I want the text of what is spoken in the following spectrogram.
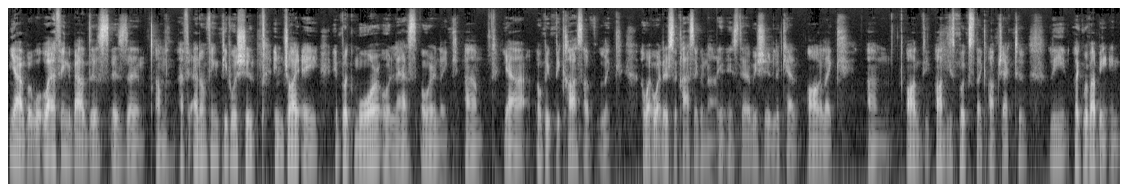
Yeah but what, what i think about this is that um I f- I don't think people should enjoy a a book more or less or like um yeah or be, because of like whether it's a classic or not. In, instead we should look at all like um all the all these books like objectively like without being in,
